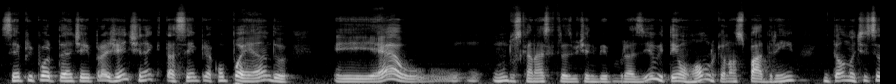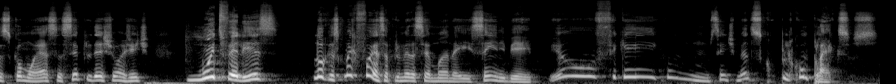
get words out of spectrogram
sempre importante aí para a gente, né, que está sempre acompanhando e é o, um dos canais que transmite NBA para o Brasil, e tem o Rômulo, que é o nosso padrinho. Então, notícias como essa sempre deixam a gente muito feliz Lucas, como é que foi essa primeira semana aí sem NBA? Eu fiquei com sentimentos complexos.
